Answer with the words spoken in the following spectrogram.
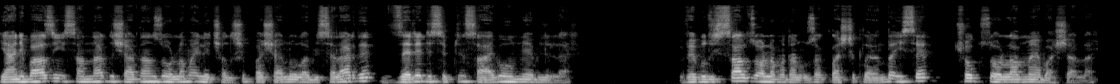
Yani bazı insanlar dışarıdan zorlama ile çalışıp başarılı olabilseler de zerre disiplin sahibi olmayabilirler. Ve bu dışsal zorlamadan uzaklaştıklarında ise çok zorlanmaya başlarlar.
